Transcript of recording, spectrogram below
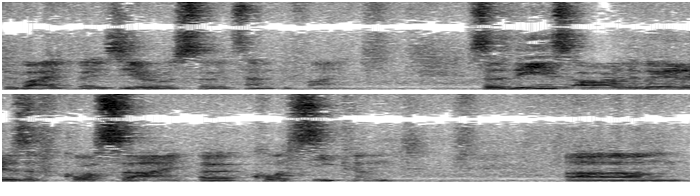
divide by 0, so it's undefined. So these are the values of cosine, uh, cosecant um,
